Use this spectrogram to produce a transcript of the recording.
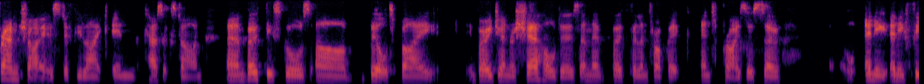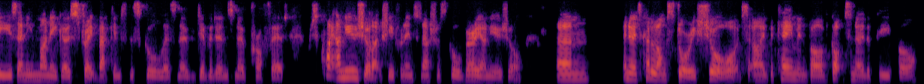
franchised, if you like, in Kazakhstan. Um, both these schools are built by very generous shareholders, and they're both philanthropic enterprises. So any any fees, any money goes straight back into the school. There's no dividends, no profit, which is quite unusual actually for an international school. Very unusual. Um, anyway, to cut a long story short, I became involved, got to know the people,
